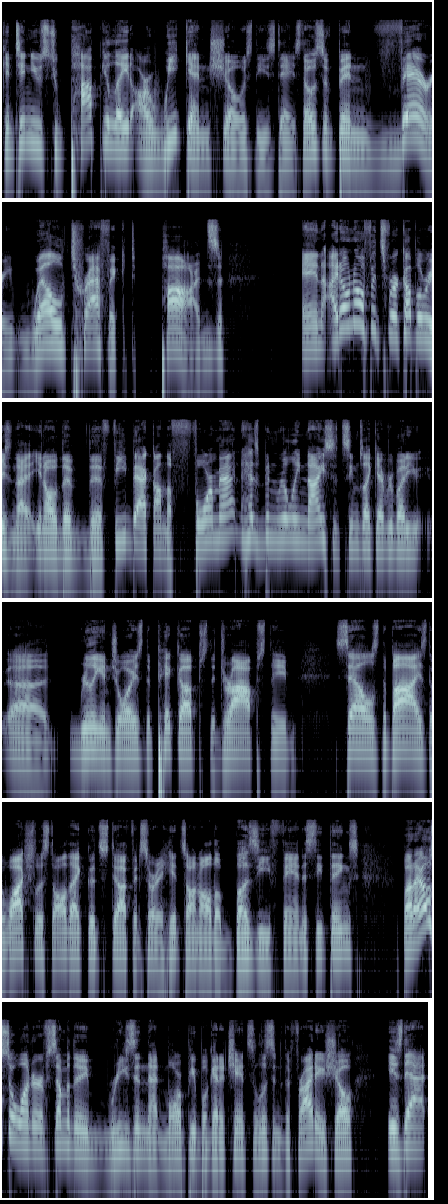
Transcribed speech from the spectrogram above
continues to populate our weekend shows these days. Those have been very well trafficked pods. And I don't know if it's for a couple of reasons. I, you know, the the feedback on the format has been really nice. It seems like everybody uh, really enjoys the pickups, the drops, the sells, the buys, the watch list, all that good stuff. It sort of hits on all the buzzy fantasy things. But I also wonder if some of the reason that more people get a chance to listen to the Friday show is that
